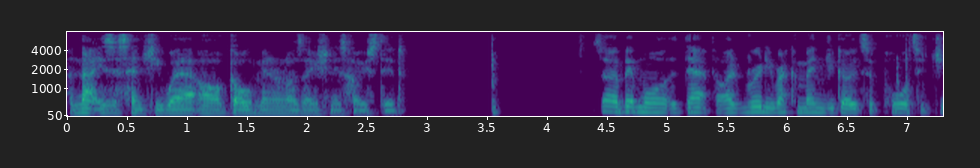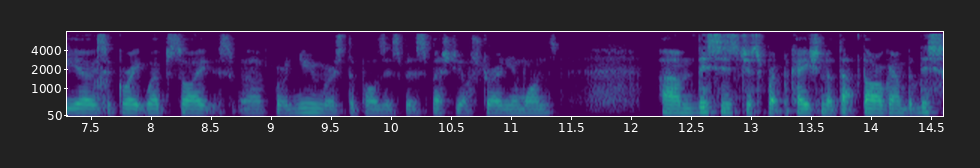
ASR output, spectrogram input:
And that is essentially where our gold mineralization is hosted. So a bit more depth, I'd really recommend you go to Porter Geo. It's a great website uh, for numerous deposits, but especially Australian ones. Um, this is just a replication of that diagram, but this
